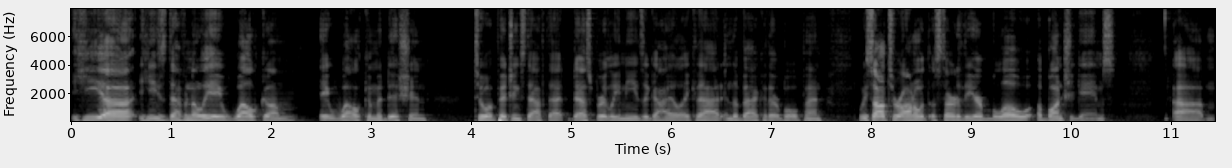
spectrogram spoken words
he uh, he's definitely a welcome a welcome addition to a pitching staff that desperately needs a guy like that in the back of their bullpen. We saw Toronto at the start of the year blow a bunch of games um,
